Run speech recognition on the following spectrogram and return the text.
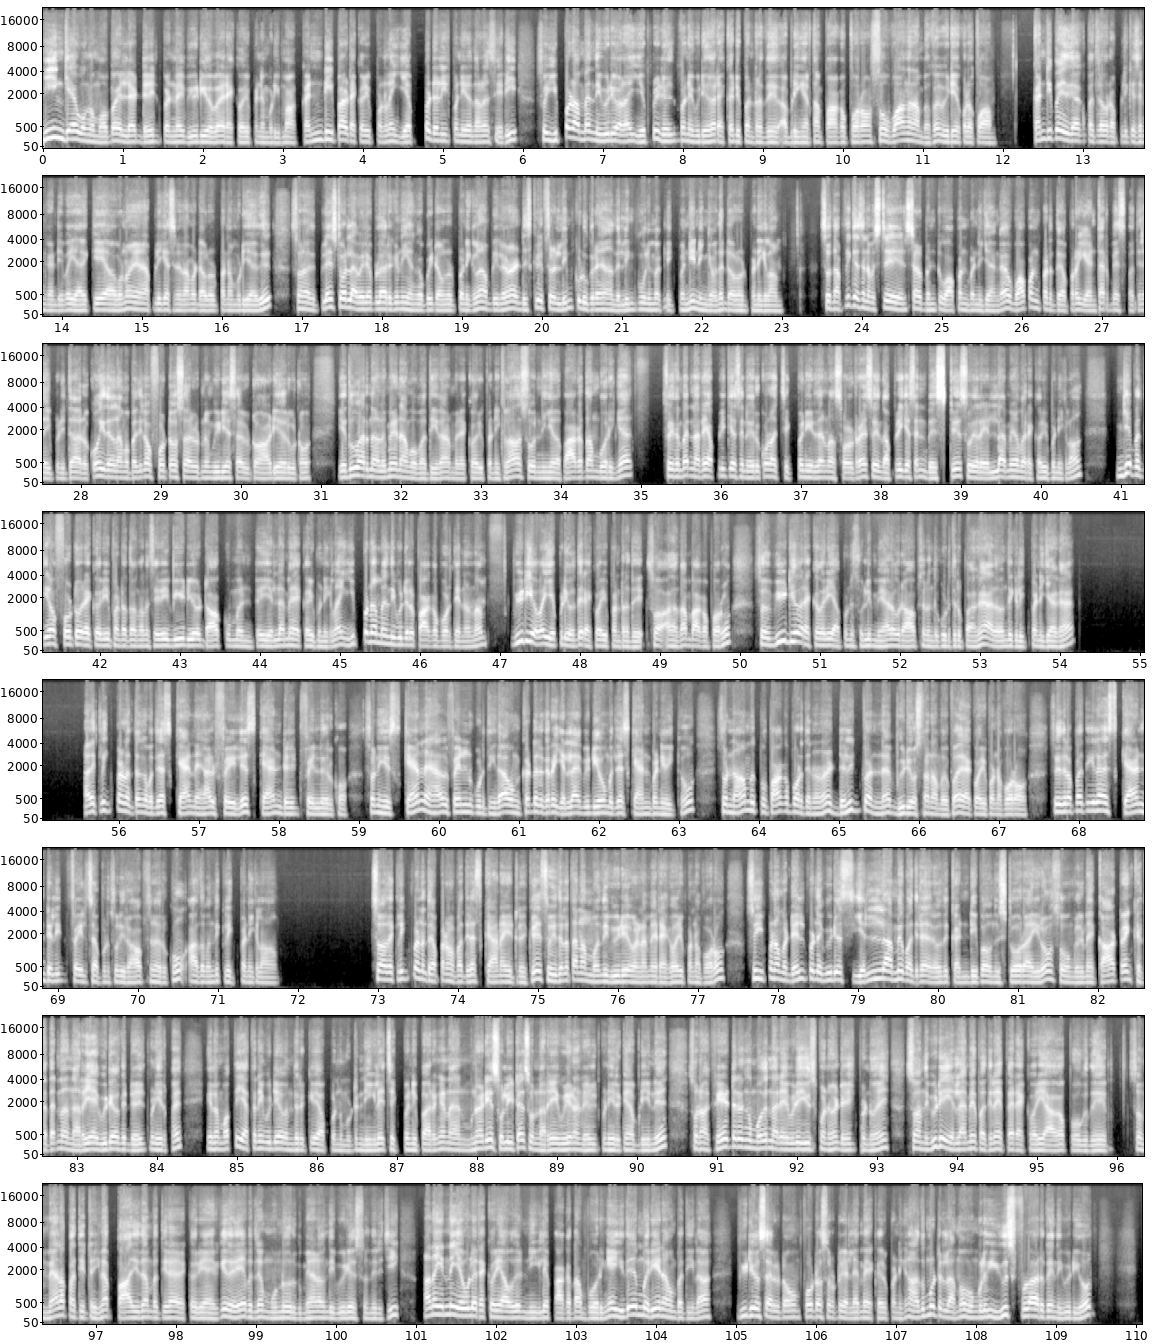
நீங்கள் உங்கள் மொபைலில் டெலிட் பண்ண வீடியோவை ரெக்கவரி பண்ண முடியுமா? கண்டிப்பாக ரெக்கவரி பண்ணலாம். எப்போ டெலிட் பண்ணியிருந்தாலும் சரி. ஸோ இப்போ நம்ம இந்த வீடியோவில் எப்படி டெலிட் பண்ண வீடியோவை ரெக்கவரி பண்ணுறது அப்படிங்கிறதான் பார்க்க போகிறோம் ஸோ வாங்க நம்ம இப்போ வீடியோக்குள்ளே போகலாம் கண்டிப்பாக இதுக்காக பற்றின ஒரு அப்ளிகேஷன் கண்டிப்பாக இறக்கே ஆகணும். என் அப்ளிகேஷன் இல்லாமல் டவுன்லோட் பண்ண முடியாது. ஸோ நான் ப்ளே ஸ்டோரில் அவைலபிளாக இருக்குது நீங்கள் அங்கே போய் டவுன்லோட் பண்ணிக்கலாம். அப்படி இல்லைனா டிஸ்கிரிப்ஷனில் லிங்க் கொடுக்குறேன். அந்த லிங்க் மூலிமா கிளிக் பண்ணி நீங்கள் வந்து டவுன்லோட் பண்ணிக்கலாம். ஸோ இந்த அப்ளிகேஷனை ஃபஸ்ட்டு இன்ஸ்டால் பண்ணிட்டு ஓப்பன் பண்ணிக்காங்க. ஓப்பன் பண்ணதுக்கு அப்புறம் என்டர் பேஸ் பார்த்தீங்கன்னா இப்படி தான் இருக்கும். இதில் நம்ம பார்த்தீங்கன்னா ஃபோட்டோஸாக இருக்கட்டும் வீடியோஸாக இருக்கட்டும் ஆடியோ இருக்கட்டும் எதுவாக இருந்தாலுமே நம்ம பார்த்தீங்கன்னா நம்ம ரெக்கவரி பண்ணிக்கலாம். ஸோ நீங்கள் அதை பார்க்க தான் போகிறீங்க ஸோ இந்த மாதிரி நிறைய அப்ளிகேஷன் இருக்கும். நான் செக் பண்ணிட்டு தான் நான் சொல்கிறேன் ஸோ இந்த அப்ளிகேஷன் பெஸ்ட்டு ஸோ இதில் எல்லாமே நம்ம ரெக்கவரி பண்ணிக்கலாம். இங்கே பார்த்தீங்கன்னா ஃபோட்டோ ரெக்கவரி பண்ணுறதா இருந்தாலும் சரி வீடியோ டாக்குமெண்ட்டு எல்லாமே ரெக்கவரி பண்ணிக்கலாம். இப்போ நம்ம இந்த வீடியோவில் பார்க்க போகிறது என்னென்னா வீடியோவை எப்படி வந்து ரெக்கவரி பண்ணுறது ஸோ அதை தான் பார்க்க போகிறோம் ஸோ வீடியோ ரெக்கவரி அப்படின்னு சொல்லி மேலே ஒரு ஆப்ஷன் வந்து கொடுத்துருப்பாங்க. அதை வந்து கிளிக் பண்ணிக்காங்க. அதை கிளிக் பண்ணதுங்க பார்த்தீங்கன்னா ஸ்கேன் ஹேல் ஃபைலு ஸ்கேன் டெலிட் ஃபைல் இருக்கும். ஸோ நீங்கள் ஸ்கேன் ஹேல் ஃபைல்னு கொடுத்தீங்கன்னா உங்ககிட்ட இருக்கிற எல்லா வீடியோவும் பார்த்தீங்கன்னா ஸ்கேன் பண்ணி வைக்கும். ஸோ நாம் இப்போ பார்க்க போகிறது என்னென்னா டெலிட் பண்ண வீடியோஸ் தான் நம்ம இப்போ ரெக்கவரி பண்ண போகிறோம் ஸோ இதில் பார்த்தீங்கன்னா ஸ்கேன் டெலிட் ஃபைல்ஸ் அப்படின்னு சொல்லி ஒரு ஆப்ஷன் இருக்கும். அதை வந்து கிளிக் பண்ணிக்கலாம். ஸோ அதை கிளிக் பண்ணதுக்கப்புறம் பார்த்தீங்கன்னா ஸ்கேன் ஆகிட்டு இருக்கு ஸோ இதில் தான் நம்ம வந்து வீடியோ எல்லாமே ரெக்கவரி பண்ண போகிறோம் ஸோ இப்போ நம்ம டெலிட் பண்ண வீடியோஸ் எல்லாமே பார்த்தீங்கன்னா அதில் வந்து கண்டிப்பாக வந்து ஸ்டோர் ஆகிரும் ஸோ உங்களுக்கு நான் காட்டுறேன். கிட்டத்தட்ட நான் நிறைய வீடியோ வந்து டெலிட் பண்ணியிருப்பேன். இதில் மொத்தம் எத்தனை வீடியோ வந்திருக்கு அப்படின்னு மட்டும் நீங்களே செக் பண்ணி பாருங்கள் நான் முன்னாடியே சொல்லிட்டேன். ஸோ நிறைய வீடியோ நான் டெலிட் பண்ணியிருக்கேன் அப்படின்னு. ஸோ நான் கிரியேட்டருங்கும் போது நிறைய வீடியோ யூஸ் பண்ணுவேன் டெலிட் பண்ணுவேன். ஸோ அந்த வீடியோ எல்லாமே பார்த்தீங்கன்னா இப்போ ரெக்கவரி ஆக போகுது. ஸோ மேலே பார்த்துட்டிங்கன்னா பாதி தான் பார்த்தீங்கன்னா ரெக்கவரி ஆகிருக்கு இதே பார்த்தீங்கன்னா முந்நூறுக்கு மேலே வந்து வீடியோஸ் வந்துருச்சு. ஆனால் இன்னும் எவ்வளோ ரெக்கவரி ஆகுதுன்னு நீங்களே பார்க்க தான் போகிறீங்க இதே மாதிரியே நம்ம பார்த்தீங்கன்னா வீடியோஸாக இருக்கட்டும் ஃபோட்டோஸாக இருக்கட்டும் எல்லாமே ரெக்கவரி பண்ணிக்கலாம். அது மட்டும் இல்லாமல் உங்களுக்கு யூஸ்ஃபுல்லாக இருக்கும் இந்த வீடியோ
